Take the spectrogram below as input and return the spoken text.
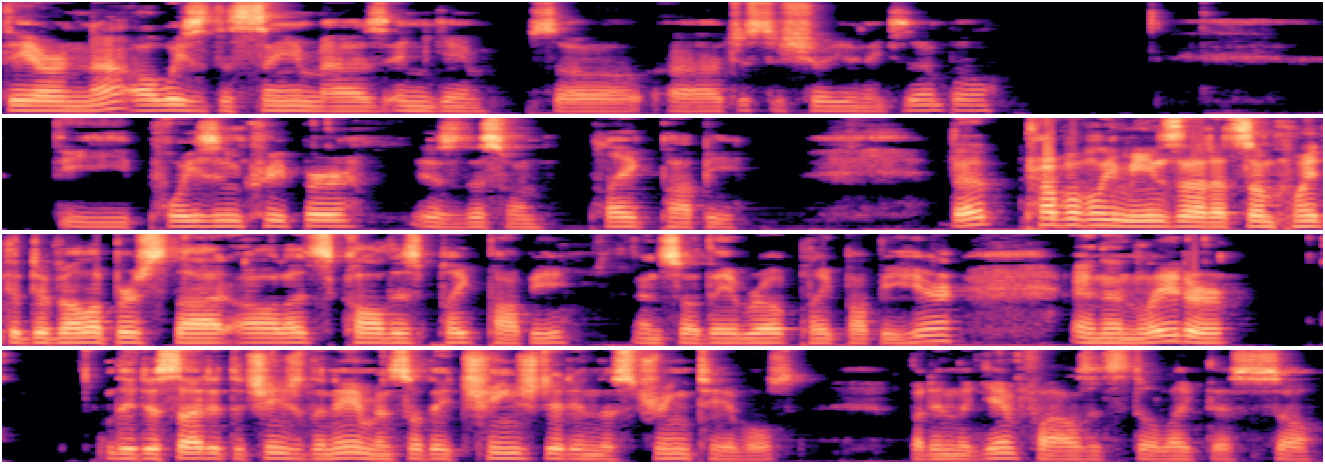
They are not always the same as in-game. So uh, just to show you an example, the poison creeper is this one, plague poppy. That probably means that at some point the developers thought, oh, let's call this plague poppy. And so they wrote plague poppy here. And then later they decided to change the name and so they changed it in the string tables but in the game files it's still like this so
